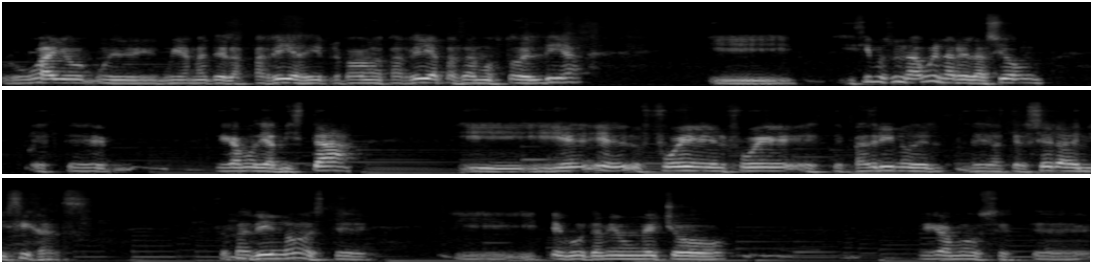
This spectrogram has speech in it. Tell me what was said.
uruguayo, muy, muy amante de las parrillas, y preparábamos las parrillas, pasamos todo el día y hicimos una buena relación este, digamos, de amistad. Y, él, fue, él fue este, padrino de, la tercera de mis hijas. Fue padrino, este, y, tengo también un hecho, digamos, este,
